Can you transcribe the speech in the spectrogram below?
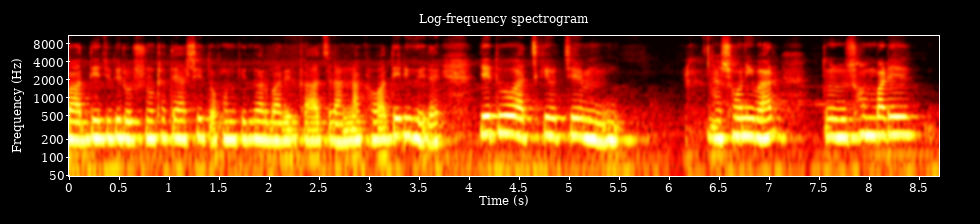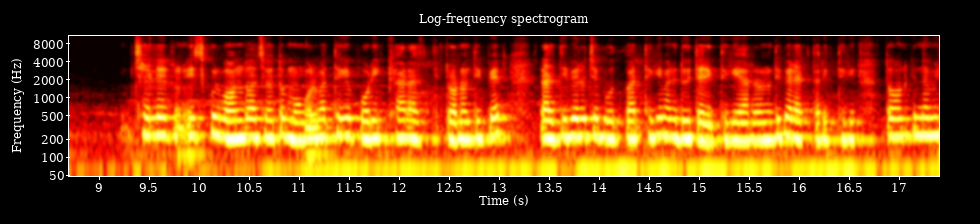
বাদ দিয়ে যদি রসুন উঠাতে আসি, তখন কিন্তু আর বাড়ির কাজ, রান্না খাওয়া দেরি হয়ে যায়। যেহেতু আজকে হচ্ছে শনিবার, তো সোমবারে ছেলের স্কুল বন্ধ আছে, হয়তো মঙ্গলবার থেকে পরীক্ষা রাজ রণদ্বীপের রাজদ্বীপের হচ্ছে বুধবার থেকে মানে দুই তারিখ থেকে, আর রণদ্বীপের এক তারিখ থেকে। তখন কিন্তু আমি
